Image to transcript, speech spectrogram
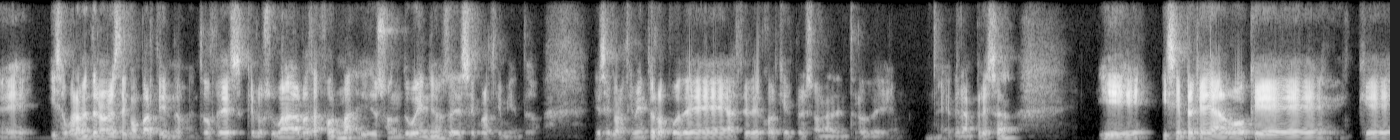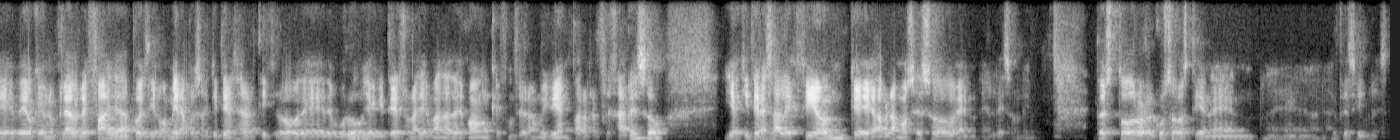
Eh, y seguramente no lo esté compartiendo. Entonces, que lo suban a la plataforma y ellos son dueños de ese conocimiento. Y ese conocimiento lo puede acceder cualquier persona dentro de, eh, la empresa. Y, siempre que hay algo que, veo que a un empleado le falla, pues digo, mira, pues aquí tienes el artículo de, de Guru y aquí tienes una llamada de Gong que funciona muy bien para reflejar eso. Y aquí tienes la lección que hablamos eso en, en entonces, todos los recursos los tienen eh, accesibles.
